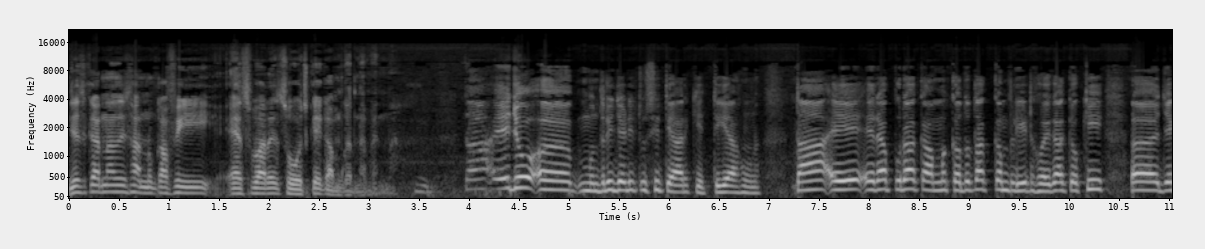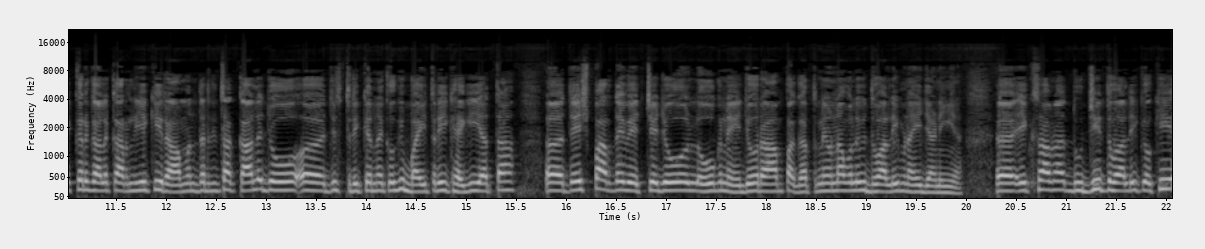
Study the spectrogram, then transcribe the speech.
ਜਿਸ ਕਾਰਨ ਅਸੀਂ ਸਾਨੂੰ ਕਾਫੀ ਇਸ ਬਾਰੇ ਸੋਚ ਕੇ ਕੰਮ ਕਰਨਾ ਪੈਂਦਾ। ਤਾਂ ਇਹ ਜੋ ਮੁੰਦਰੀ ਜਿਹੜੀ ਤੁਸੀਂ ਤਿਆਰ ਕੀਤੀ ਆ ਹੁਣ ਤਾਂ ਇਹ ਇਹਦਾ ਪੂਰਾ ਕੰਮ ਕਦੋਂ ਤੱਕ ਕੰਪਲੀਟ ਹੋਏਗਾ? ਕਿਉਂਕਿ ਜੇਕਰ ਗੱਲ ਕਰ ਲਈਏ ਕਿ ਰਾਮ ਮੰਦਿਰ ਦੀ ਤਾਂ ਕੱਲ ਜੋ ਜਿਸ ਤਰੀਕੇ ਨਾਲ ਕਿਉਂਕਿ 22 ਤਰੀਕ ਹੈਗੀ ਆ ਤਾਂ ਦੇਸ਼ ਭਰ ਦੇ ਵਿੱਚ ਜੋ ਲੋਕ ਨੇ ਜੋ ਰਾਮ ਭਗਤ ਨੇ ਉਹਨਾਂ ਵੱਲੋਂ ਵੀ ਦੀਵਾਲੀ ਮਨਾਈ ਜਾਣੀ ਆ। ਇੱਕ ਹਿਸਾਬ ਨਾਲ ਦੂਜੀ ਦੀਵਾਲੀ ਕਿਉਂਕਿ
